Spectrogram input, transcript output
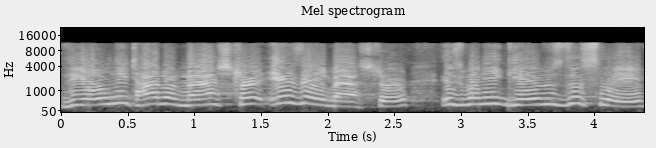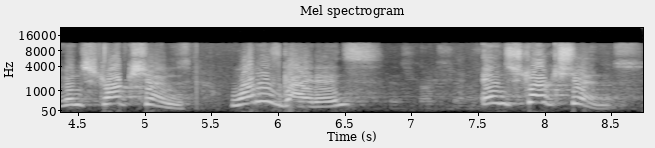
The only time a master is a master is when he gives the slave instructions. What is guidance? Instructions. instructions.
